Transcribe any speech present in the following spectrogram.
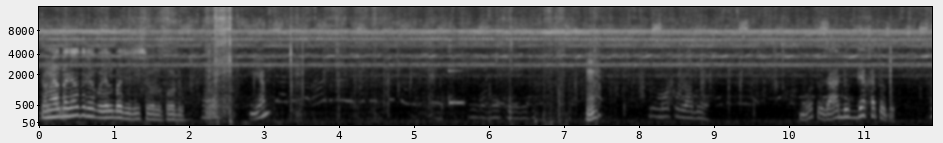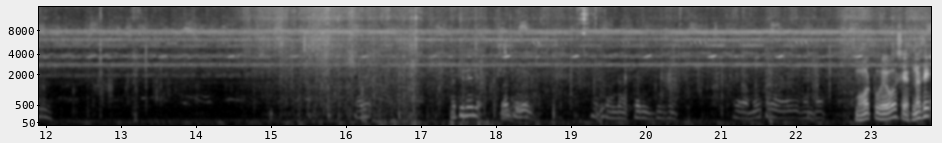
તમે હાલ બાજુ આવતો રહ્યો પછી હાલ બાજુ જઈશું ઓલું ફોડું. એમ? હમ? મોટું લાગે મોટું જાડું જ દેખાતું હતું. હતી લે લે. મોટું એવો છે નથી?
